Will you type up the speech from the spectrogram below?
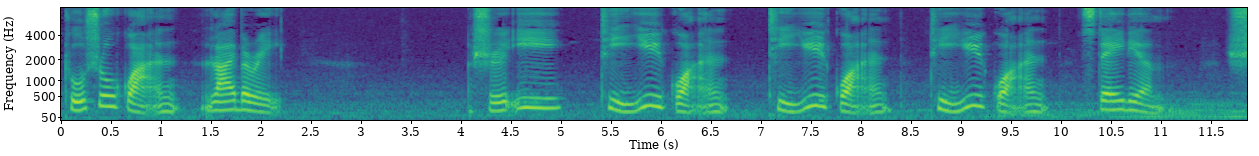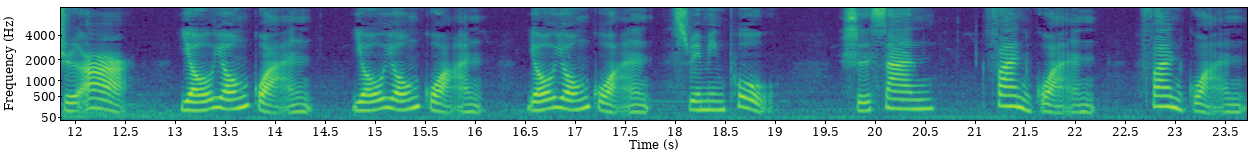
图书馆 library 十一体育馆体育馆体育馆 stadium 十二游泳馆游泳馆游泳馆 swimming pool 十三饭馆饭馆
